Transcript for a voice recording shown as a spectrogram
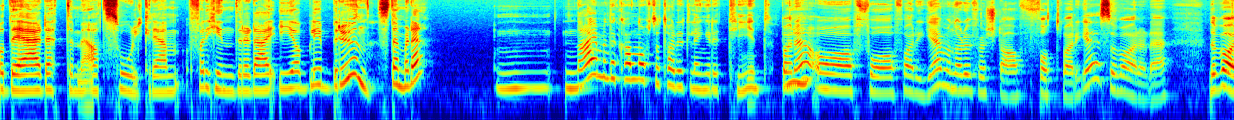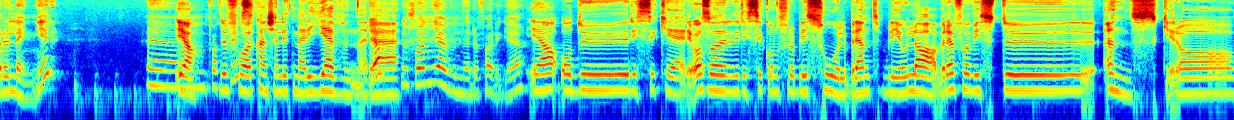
Og det er dette med at solkrem forhindrer deg i å bli brun. Stemmer det? Mm, nei, men det kan ofte ta litt lengre tid bare mm. å få farge. Men når du først har fått farge, så varer det Det varer lenger. Eh, Ja. Du får kanskje en litt mer jevnere Ja, du får en jevnere farge. Ja, og du risikerer jo Altså risikoen for å bli solbrent blir jo lavere, for hvis du ønsker å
